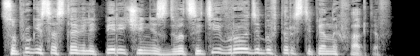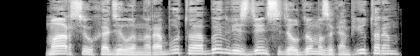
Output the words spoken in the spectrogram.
супруги составили перечень из двадцати вроде бы второстепенных фактов. Марси уходила на работу, а Бен весь день сидел дома за компьютером,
